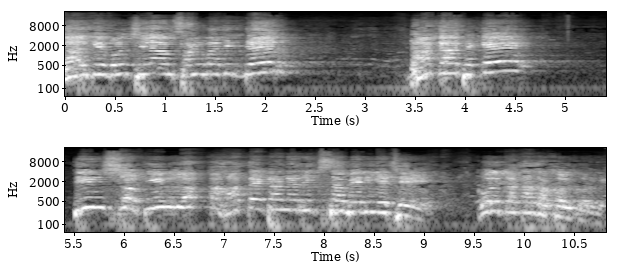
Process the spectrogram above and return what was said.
কালকে বলছিলাম সাংবাদিকদের, ঢাকা থেকে তিনশো তিন লক্ষ হাতে টানা রিক্সা বেরিয়েছে, কলকাতা দখল করবে।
